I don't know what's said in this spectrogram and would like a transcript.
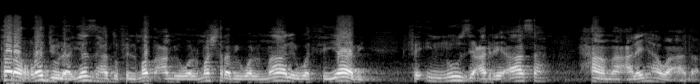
tara arajula yazhadu fi lmadcami walmashrabi walmaali walthiyaabi fain nuuzica ari'aasa xaama calayha wacaada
